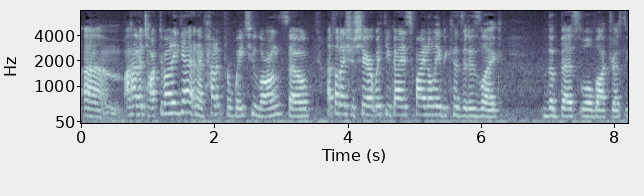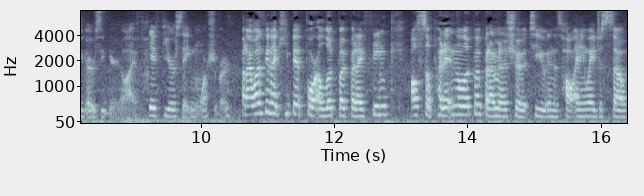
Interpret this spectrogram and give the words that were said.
um, I haven't talked about it yet and I've had it for way too long. So I thought I should share it with you guys finally because it is like the best little black dress you've ever seen in your life if you're a Satan worshiper. But I was gonna keep it for a lookbook, but I think I'll still put it in the lookbook, but I'm gonna show it to you in this haul anyway, just so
